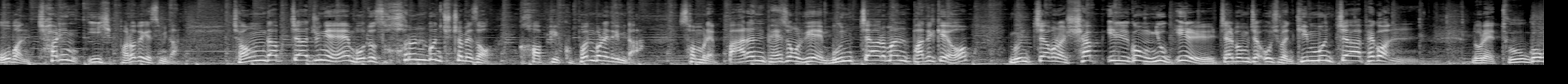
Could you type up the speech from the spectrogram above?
5번 철인 28호 되겠습니다. 정답자 중에 모두 30분 추첨해서 커피 쿠폰 보내드립니다. 선물의 빠른 배송을 위해 문자로만 받을게요. 문자번호 샵 1061, 짧은 문자 50원, 긴 문자 100원. 노래 두 곡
